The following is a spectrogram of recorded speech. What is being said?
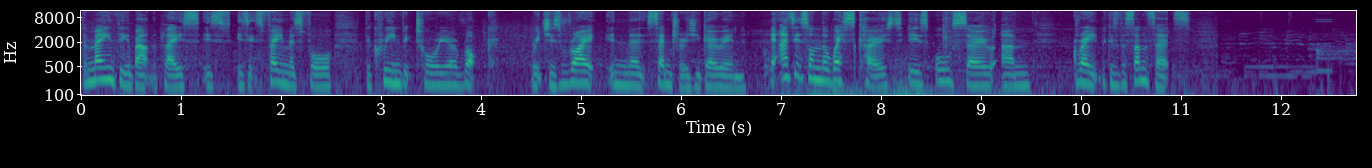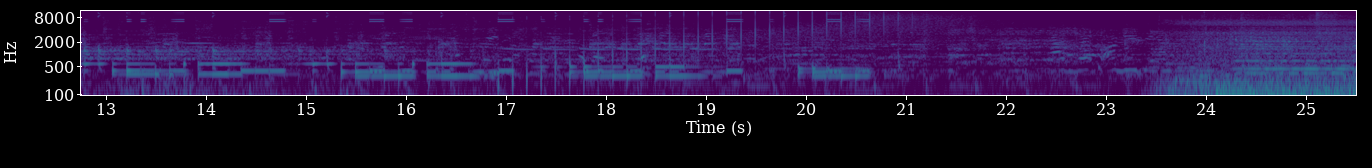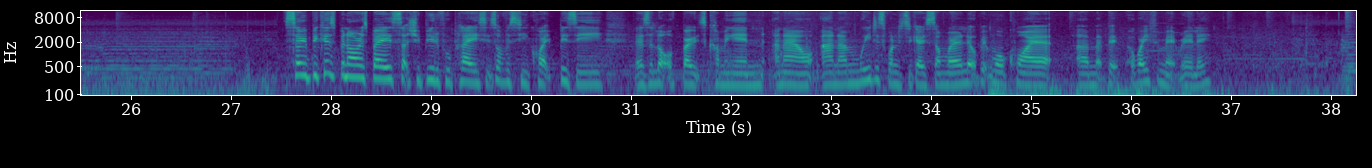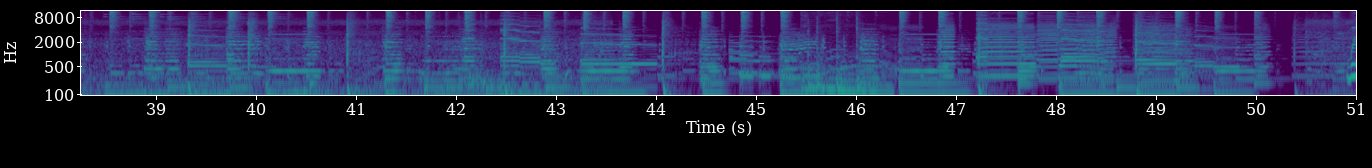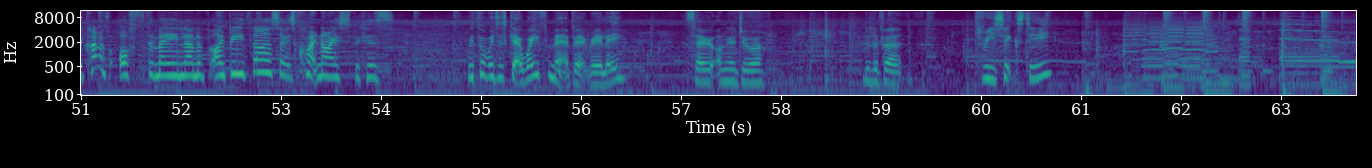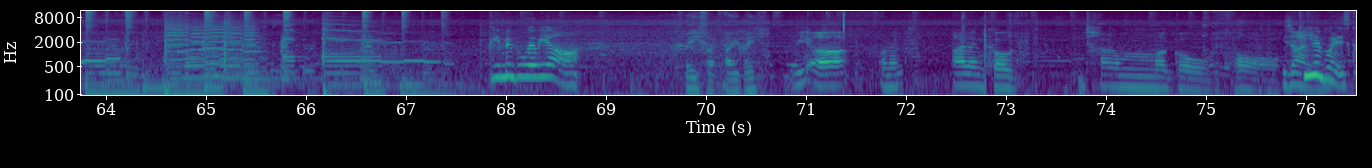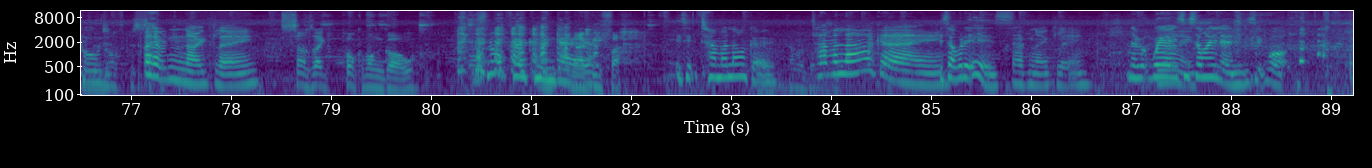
The main thing about the place is, is it's famous for the Queen Victoria Rock, which is right in the centre as you go in. As it's on the west coast, is also um, great because of the sunsets. So because Benirras Bay is such a beautiful place, it's obviously quite busy. There's a lot of boats coming in and out, and um, we just wanted to go somewhere a little bit more quiet, um, a bit away from it, really. We're kind of off the mainland of Ibiza, so it's quite nice because we thought we'd just get away from it a bit, really. So I'm going to do a little of a 360. Do you remember where we are? Beefer, baby. We are on an island called Tamago. Can you remember what it's called? I have no clue. Sounds like Pokemon Go. It's not Pokemon No, Go. Ibiza. Is it Tamalago? Tamalago. Is that what it is? I have no clue. No, but where is No. this island? Is it what?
